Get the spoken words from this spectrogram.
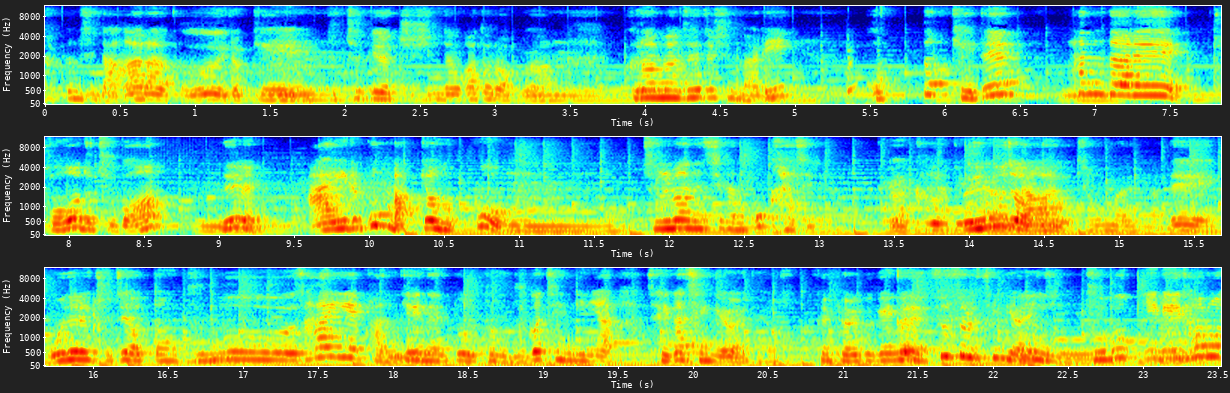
가끔씩 나가라고 이렇게 음. 부추겨 주신다고 하더라고요. 음. 그러면서 해주신 말이 어떻게든 한 달에 적어도 두 번을 아이를 꼭 맡겨놓고 음. 둘만의 시간을 꼭 가지래요. 네, 그것도 의무적으로. 나 정말. 네, 오늘 주제였던 부부 사이의 관계는 또 그럼 누가 챙기냐? 제가 챙겨야 돼요. 결국에는 그러니까 스스로 챙겨야지. 음, 부부끼리 음. 서로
